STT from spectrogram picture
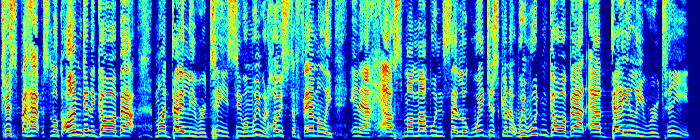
Just perhaps, look, I'm going to go about my daily routine. See, when we would host a family in our house, my mum wouldn't say, look, we're just going to, we wouldn't go about our daily routine.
